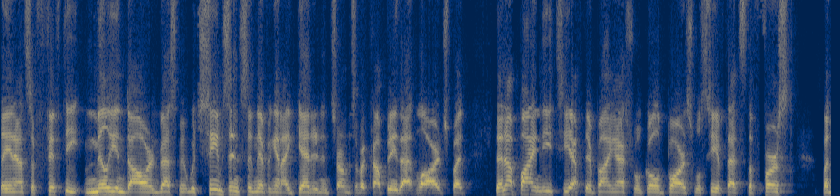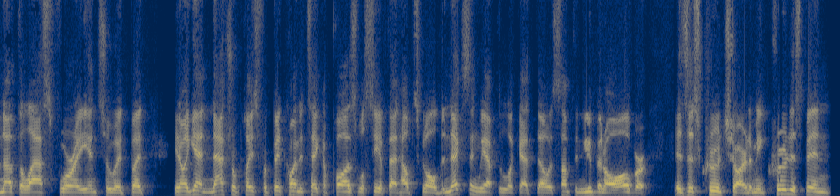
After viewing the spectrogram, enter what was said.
They announced a $50 million investment, which seems insignificant. I get it in terms of a company that large, but they're not buying the ETF. They're buying actual gold bars. We'll see if that's the first, but not the last foray into it. But, you know, again, natural place for Bitcoin to take a pause. We'll see if that helps gold. The next thing we have to look at, though, is something you've been all over, is this crude chart. I mean, crude has been,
